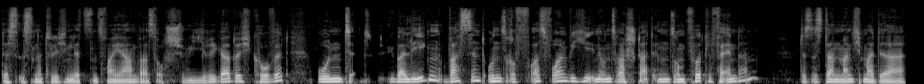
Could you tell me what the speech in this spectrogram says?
Das ist natürlich in den letzten zwei Jahren war es auch schwieriger durch Covid und überlegen, was sind unsere, was wollen wir hier in unserer Stadt, in unserem Viertel verändern? Das ist dann manchmal der,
